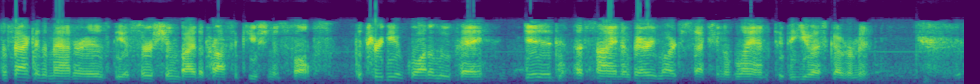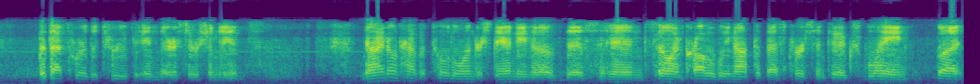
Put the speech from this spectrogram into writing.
The fact of the matter is the assertion by the prosecution is false. The Treaty of Guadalupe did assign a very large section of land to the U.S. government, but that's where the truth in their assertion ends. Now, I don't have a total understanding of this, and so I'm probably not the best person to explain, but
